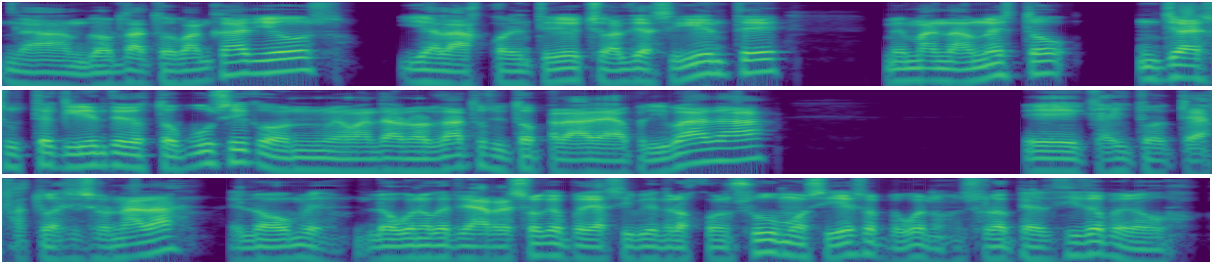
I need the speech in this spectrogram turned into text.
los datos bancarios y a las 48 al día siguiente me mandan esto, ya es usted cliente de Octopussy, con, me mandaron los datos y todo para la área privada. Eh, que ahí te da facturas y son nada. Lo, hombre, lo bueno que tenía Resol que podías ir viendo los consumos y eso, pero bueno, eso lo he perdido, pero,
